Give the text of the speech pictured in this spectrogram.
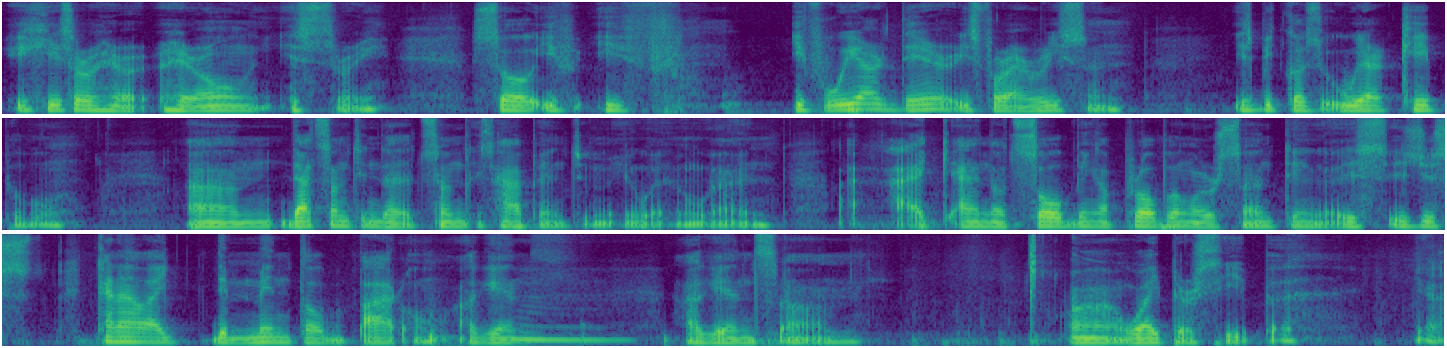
his or her, her own history. So if if if we are there, it's for a reason. It's because we are capable um, that's something that sometimes happened to me when, when I, I, I'm not solving a problem or something. It's, it's just kind of like the mental battle against against um, uh, what I perceive. But yeah,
